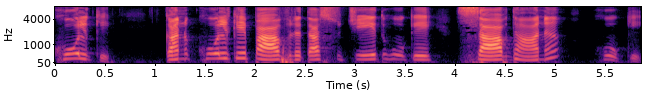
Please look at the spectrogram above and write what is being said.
ਖੋਲ ਕੇ ਕੰਨ ਖੋਲ ਕੇ ਭਾਵ ਰਤਾ ਸੁਚੇਤ ਹੋ ਕੇ ਸਾਵਧਾਨ ਹੋ ਕੇ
